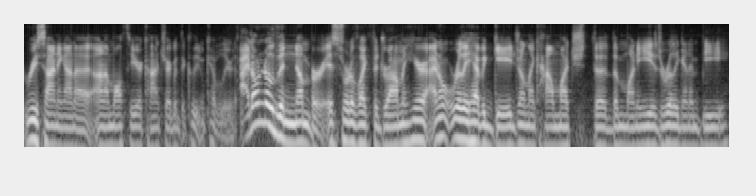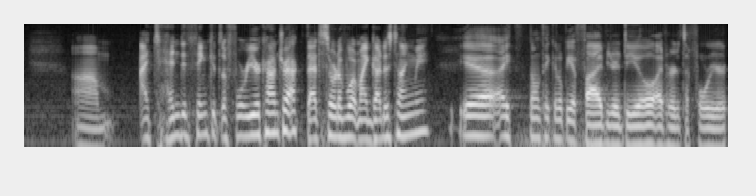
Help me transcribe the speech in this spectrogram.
re-signing on a on a multi-year contract with the Cleveland Cavaliers. I don't know the number. Is sort of like the drama here. I don't really have a gauge on like how much the the money is really going to be. Um, I tend to think it's a four-year contract. That's sort of what my gut is telling me. Yeah, I don't think it'll be a five year deal. I've heard it's a four year.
